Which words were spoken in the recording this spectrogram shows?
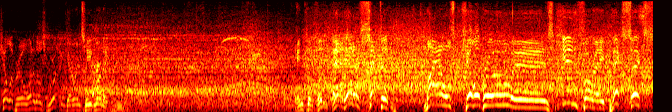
Killebrew, one of those rookies. Guaranteed money. Incomplete and intercepted. Miles Killebrew is in for a pick six.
